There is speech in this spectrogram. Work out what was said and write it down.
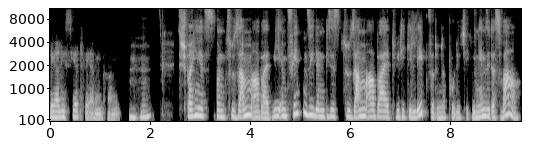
realisiert werden kann. Mhm. Sie sprechen jetzt von Zusammenarbeit. Wie empfinden Sie denn diese Zusammenarbeit, wie die gelebt wird in der Politik? Wie nehmen Sie das wahr?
